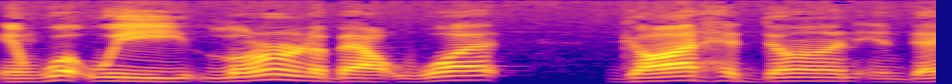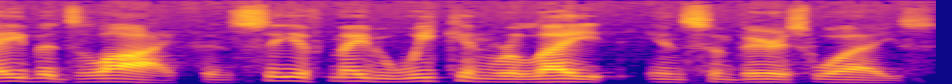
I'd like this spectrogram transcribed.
and what we learn about what God had done in David's life and see if maybe we can relate in some various ways.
